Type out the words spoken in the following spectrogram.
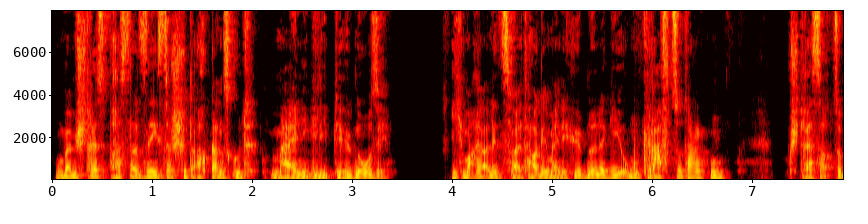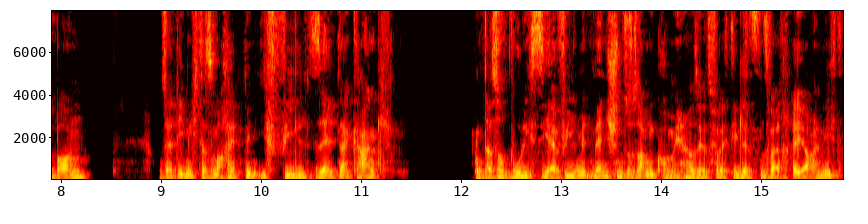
Und beim Stress passt als nächster Schritt auch ganz gut meine geliebte Hypnose. Ich mache alle zwei Tage meine Hypnoenergie, um Kraft zu tanken, Stress abzubauen. Und seitdem ich das mache, bin ich viel seltener krank. Und das, obwohl ich sehr viel mit Menschen zusammenkomme. Also jetzt vielleicht die letzten zwei, drei Jahre nicht.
